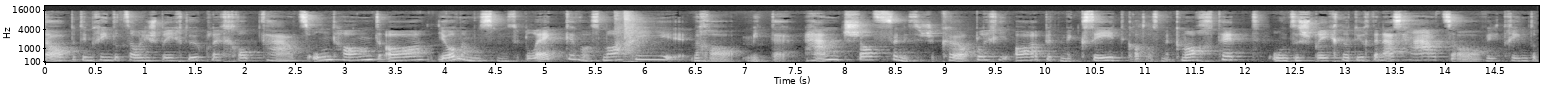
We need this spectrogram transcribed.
Die Arbeit im Kinderzolli spricht wirklich Kopf, Herz und Hand an. Ja, man muss, muss überlegen, was mache ich. Man kann mit den Händen arbeiten, es ist eine körperliche Arbeit, man sieht gerade, was man gemacht hat. Und es spricht natürlich dann auch das Herz an, weil die Kinder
